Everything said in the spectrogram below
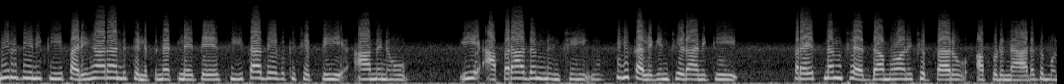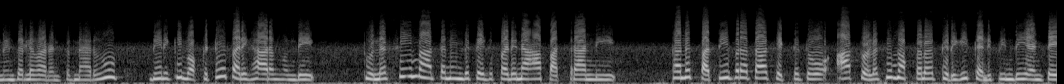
మీరు దీనికి పరిహారాన్ని తెలిపినట్లయితే సీతాదేవికి చెప్పి ఆమెను ఈ అపరాధం నుంచి ముక్తిని కలిగించడానికి ప్రయత్నం చేద్దాము అని చెప్పారు. అప్పుడు నారద మునీంద్రుల వారు అంటున్నారు దీనికి ఒకటే పరిహారం ఉంది. తులసి మాత నుండి తెగిపడిన ఆ పత్రాన్ని తన పతివ్రత శక్తితో ఆ తులసి మొక్కలో తిరిగి కలిపింది అంటే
